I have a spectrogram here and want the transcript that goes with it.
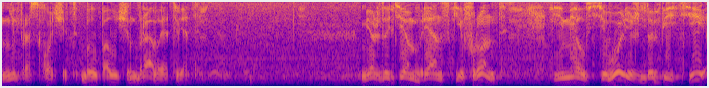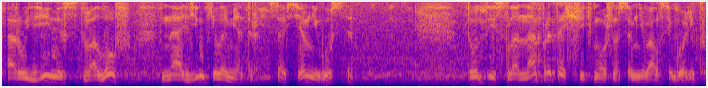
не проскочит, был получен бравый ответ. Между тем Брянский фронт имел всего лишь до пяти орудийных стволов на один километр, совсем не густо. Тут и слона протащить можно, сомневался Голиков.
